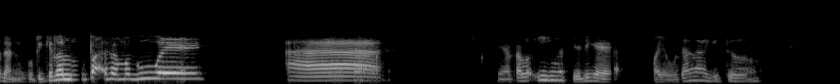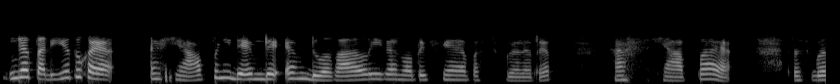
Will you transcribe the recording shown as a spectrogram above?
dan gue pikir lo lupa sama gue. Ah. Ternyata lo inget jadi kayak oh ya udahlah gitu. Enggak tadinya tuh kayak eh siapa nih DM DM dua kali kan notifnya pas gue liat-liat. Hah siapa ya? Terus gue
